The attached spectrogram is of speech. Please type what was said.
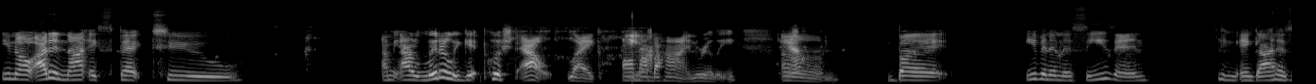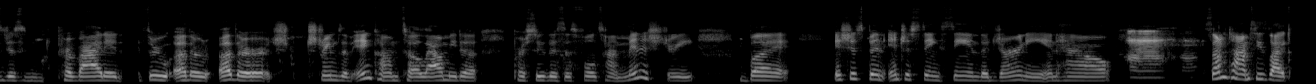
you know, I did not expect to I mean, I literally get pushed out like on yeah. my behind, really. Yeah. Um, but even in this season, and, and, God has just provided through other other sh- streams of income to allow me to pursue this as full time ministry. But it's just been interesting seeing the journey and how mm-hmm. sometimes He's like,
